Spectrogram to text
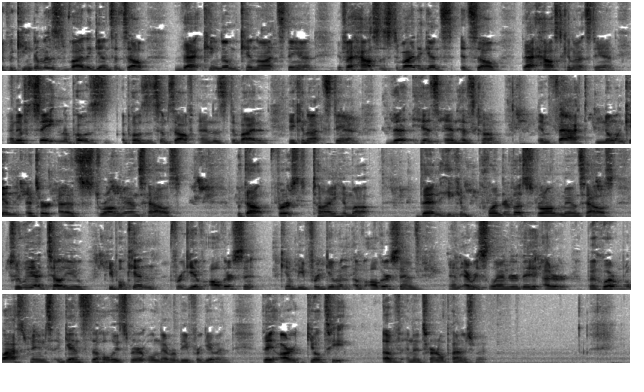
If a kingdom is divided against itself, that kingdom cannot stand. If a house is divided against itself, that house cannot stand. And if Satan opposes, himself and is divided, he cannot stand. That his end has come. In fact, no one can enter a strong man's house without first tying him up. Then he can plunder the strong man's house. Truly I tell you, people can forgive all their sin can be forgiven of all their sins and every slander they utter. But whoever blasphemes against the Holy Spirit will never be forgiven. They are guilty of an eternal punishment.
